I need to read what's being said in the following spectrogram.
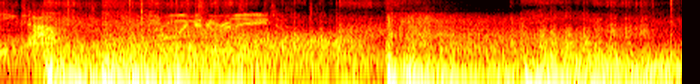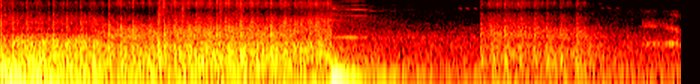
Digga. Und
